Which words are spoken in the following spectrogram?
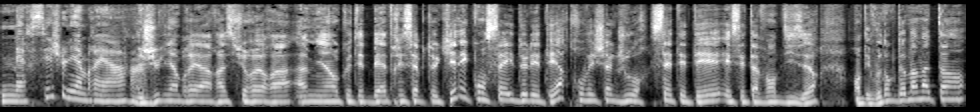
Merci Julien Bréard. Julien Bréard, assureur à Amiens, aux côtés de Béatrice Septequier. Les conseils de l'été à retrouver chaque jour cet été et c'est avant 10h. Rendez-vous donc demain matin.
